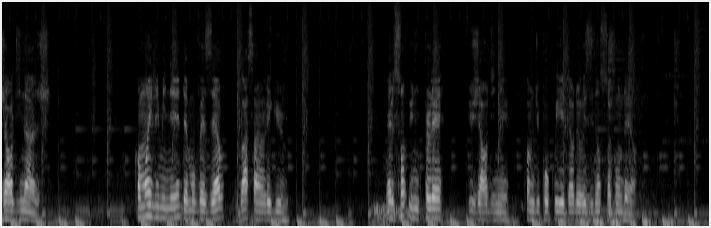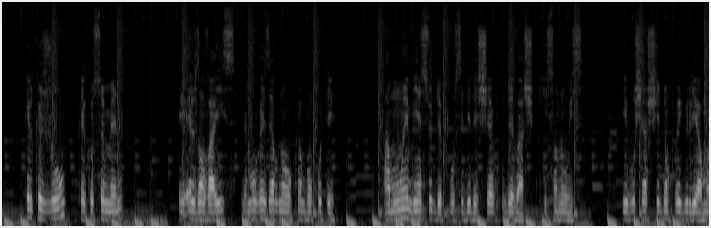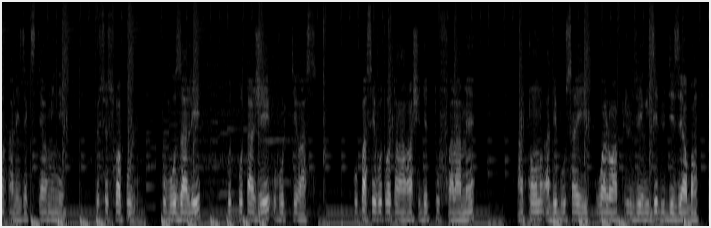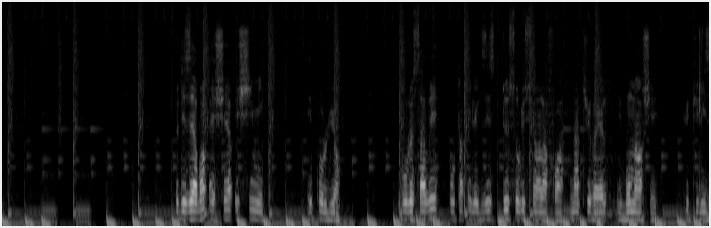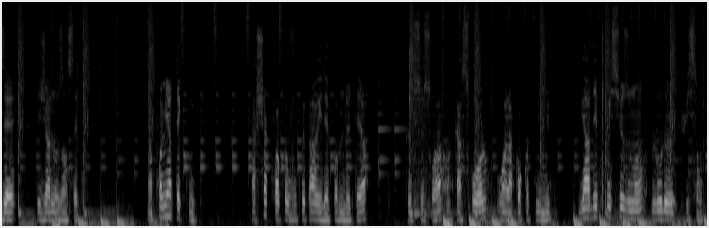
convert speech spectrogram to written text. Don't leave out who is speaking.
Speaker 1: Jardinage. Comment éliminer des mauvaises herbes grâce à un légume? Elles sont une plaie du jardinier comme du propriétaire de résidence secondaire. Quelques jours, quelques semaines, et elles envahissent. Les mauvaises herbes n'ont aucun bon côté, à moins bien sûr de posséder des chèvres ou des vaches qui s'en nourrissent. Et vous cherchez donc régulièrement à les exterminer que ce soit pour, vos allées, votre potager ou votre terrasse. Vous passez votre temps à arracher des touffes à la main, à tondre, à débroussailler ou alors à pulvériser du désherbant. Le désherbant est cher et chimique et polluant. Vous le savez, pourtant il existe deux solutions à la fois, naturelles et bon marché, qu'utilisaient déjà nos ancêtres. La première technique, à chaque fois que vous préparez des pommes de terre, que ce soit en casserole ou à la cocotte minute, gardez précieusement l'eau de cuisson.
